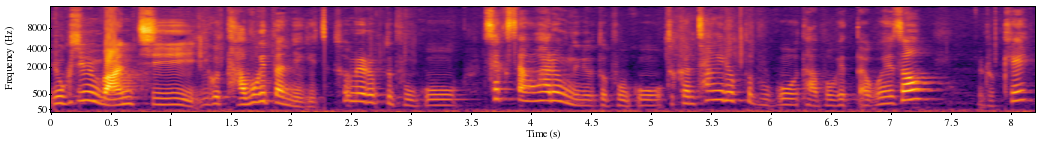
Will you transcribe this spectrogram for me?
욕심이 많지. 이거 다 보겠다는 얘기지. 소묘력도 보고 색상 활용 능력도 보고 독특한 창의력도 보고 다 보겠다고 해서 이렇게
